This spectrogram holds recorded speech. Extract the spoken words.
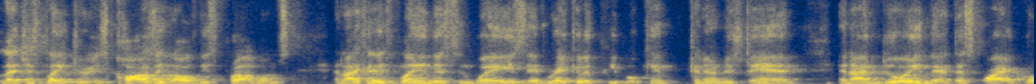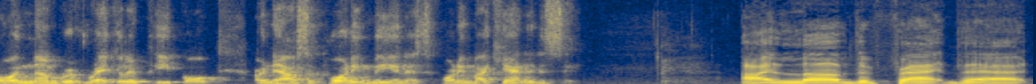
legislature is causing all these problems. And I can explain this in ways that regular people can, can understand. And I'm doing that. That's why a growing number of regular people are now supporting me and supporting my candidacy. I love the fact that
